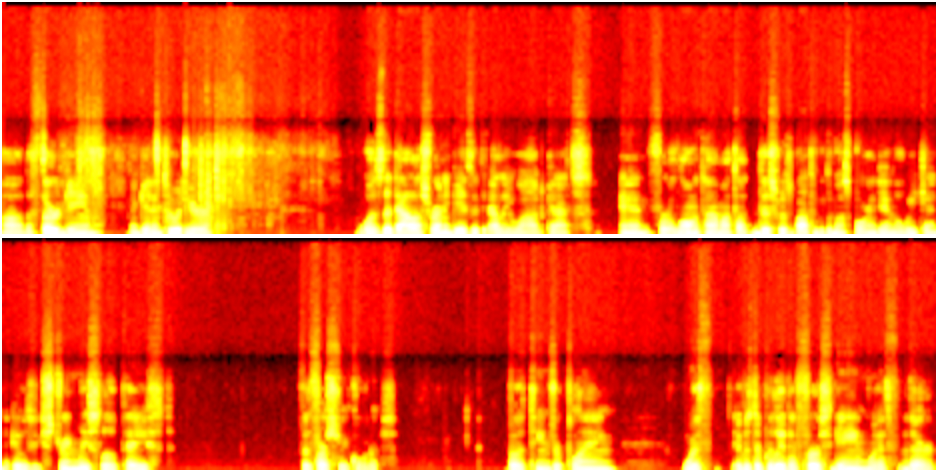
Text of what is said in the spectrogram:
Uh, the third game, I get into it here, was the Dallas Renegades at the LA Wildcats. And for a long time, I thought this was about to be the most boring game of the weekend. It was extremely slow paced for the first three quarters both teams were playing with it was really their first game with their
